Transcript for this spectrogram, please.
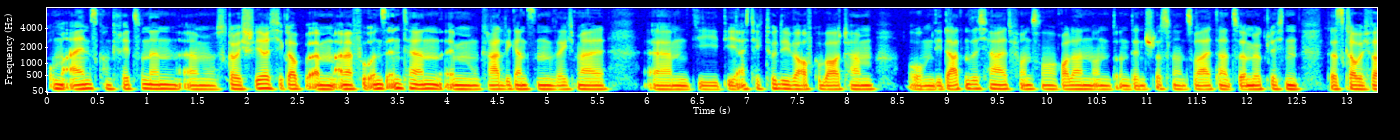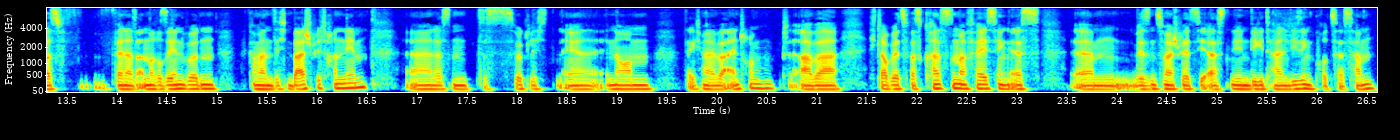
um eins konkret zu nennen, ähm, ist, glaube ich, schwierig. Ich glaube, ähm, einmal für uns intern, gerade die ganzen, sag ich mal, ähm, die, die Architektur, die wir aufgebaut haben um die Datensicherheit für unsere Rollern und, und den Schlüssel und so weiter zu ermöglichen. Das ist, glaube ich, was, wenn das andere sehen würden, kann man sich ein Beispiel dran nehmen. Äh, das, sind, das ist wirklich äh, enorm, sag ich mal, beeindruckend. Aber ich glaube jetzt, was Customer Facing ist, ähm, wir sind zum Beispiel jetzt die ersten, die einen digitalen Leasing-Prozess haben,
